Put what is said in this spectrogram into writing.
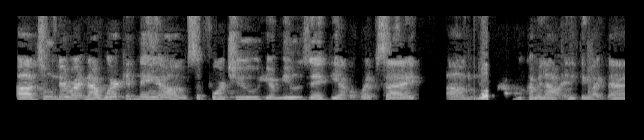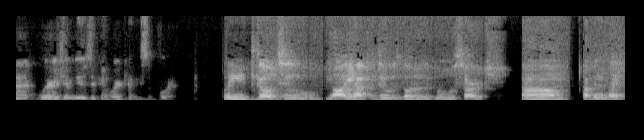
uh tuned in right now, where can they um support you, your music? Do you have a website? Um new album coming out, anything like that? Where is your music and where can we support? please go to all you have to do is go to the Google search. Um, I've been with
